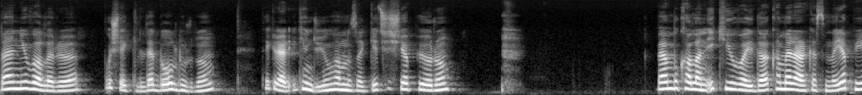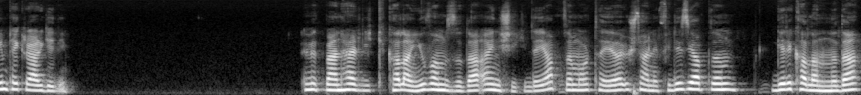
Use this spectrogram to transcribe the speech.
Ben yuvaları bu şekilde doldurdum. Tekrar ikinci yuvamıza geçiş yapıyorum. Ben bu kalan iki yuvayı da kamera arkasında yapayım. Tekrar geleyim. Evet ben her iki kalan yuvamızı da aynı şekilde yaptım. Ortaya 3 tane filiz yaptım. Geri kalanını da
